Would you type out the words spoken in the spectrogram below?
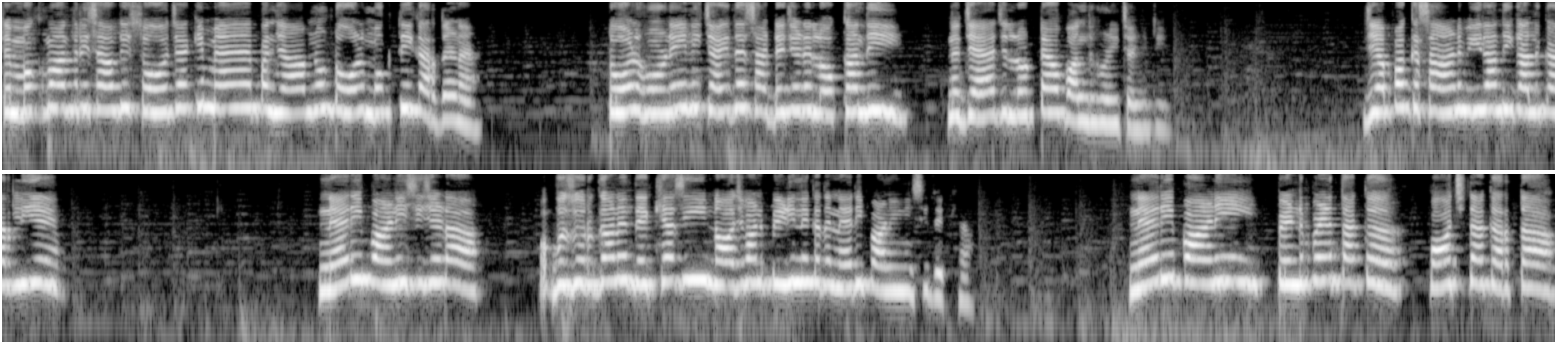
ਤੇ ਮੁੱਖ ਮੰਤਰੀ ਸਾਹਿਬ ਦੀ ਸੋਚ ਹੈ ਕਿ ਮੈਂ ਪੰਜਾਬ ਨੂੰ ਟੋਲ ਮੁਕਤੀ ਕਰ ਦੇਣਾ ਟੋਲ ਹੋਣੇ ਹੀ ਨਹੀਂ ਚਾਹੀਦੇ, ਸਾਡੇ ਜਿਹੜੇ ਲੋਕਾਂ ਦੀ ਨਜਾਇਜ਼ ਲੁੱਟ ਹੈ, ਉਹ ਬੰਦ ਹੋਣੀ ਚਾਹੀਦੀ ਜੇ ਆਪਾਂ ਕਿਸਾਨ ਵੀਰਾਂ ਦੀ ਗੱਲ ਕਰ ਲਈਏ, ਨਹਿਰੀ ਪਾਣੀ ਸੀ ਜਿਹੜਾ, ਉਹ ਬਜ਼ੁਰਗਾਂ ਨੇ ਦੇਖਿਆ ਸੀ, ਨੌਜਵਾਨ ਪੀੜ੍ਹੀ ਨੇ ਕਦੇ ਨਹਿਰੀ ਪਾਣੀ ਨਹੀਂ ਸੀ ਦੇਖਿਆ। ਨਹਿਰੀ ਪਾਣੀ ਪਿੰਡ-ਪਿੰਡ ਤੱਕ ਪਹੁੰਚਦਾ ਕਰਤਾ,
